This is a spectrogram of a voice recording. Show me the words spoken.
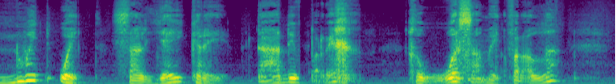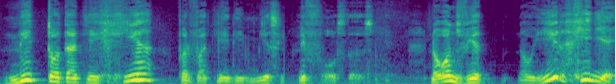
Nooit ooit sal jy kry daardie reg gehoorsaamheid vir Allah nie totdat jy gee vir wat jy die mees liefvolste is. Nou ons weet, nou hier gee jy.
